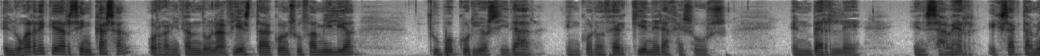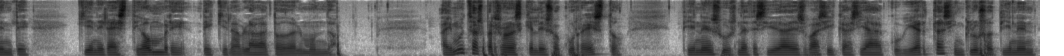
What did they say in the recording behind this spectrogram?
en lugar de quedarse en casa, organizando una fiesta con su familia, tuvo curiosidad en conocer quién era Jesús, en verle, en saber exactamente quién era este hombre de quien hablaba todo el mundo. Hay muchas personas que les ocurre esto. Tienen sus necesidades básicas ya cubiertas, incluso tienen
